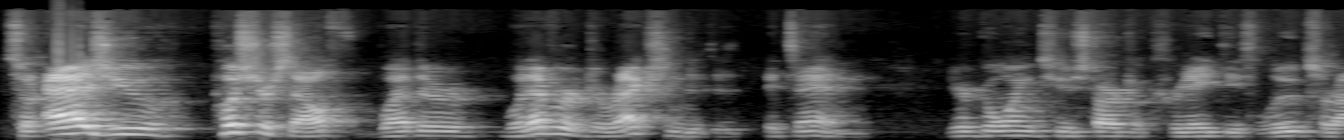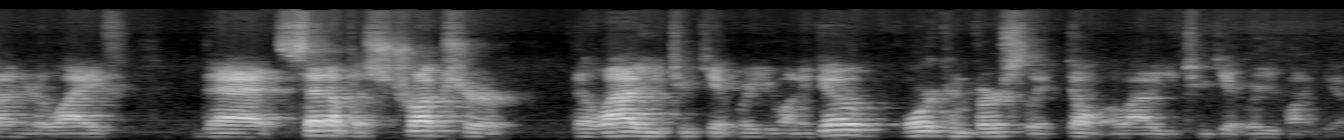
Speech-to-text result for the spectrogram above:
So as you push yourself, whether whatever direction it's in, you're going to start to create these loops around your life that set up a structure that allow you to get where you want to go, or conversely, don't allow you to get where you want to go.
